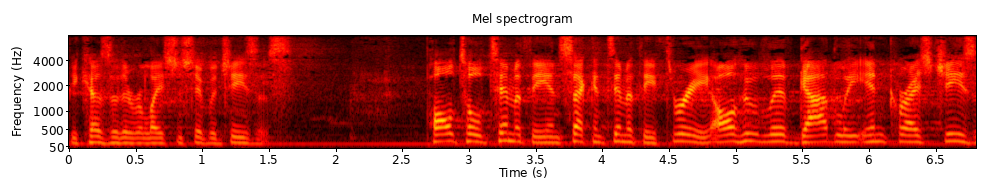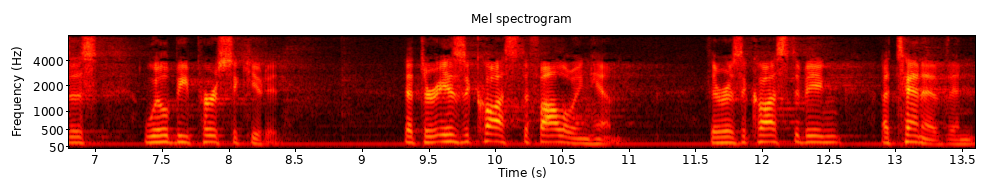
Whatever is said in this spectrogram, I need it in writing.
because of their relationship with Jesus. Paul told Timothy in 2 Timothy 3 all who live godly in Christ Jesus will be persecuted. That there is a cost to following him, there is a cost to being attentive and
